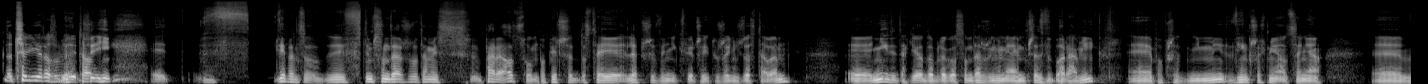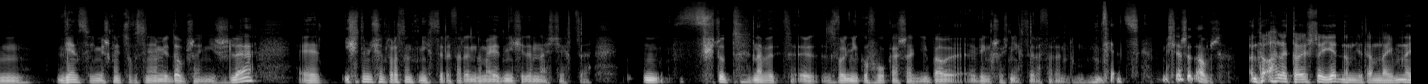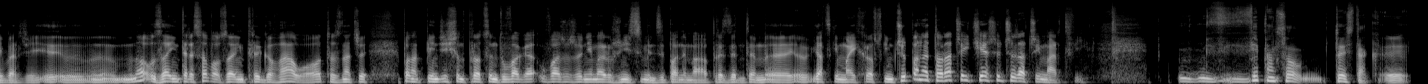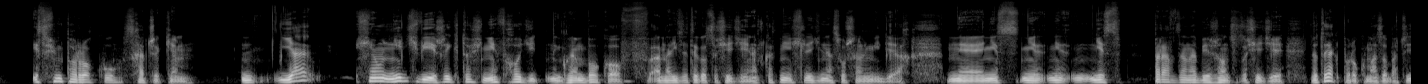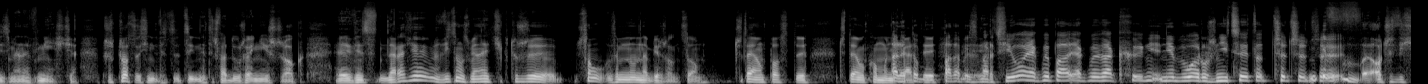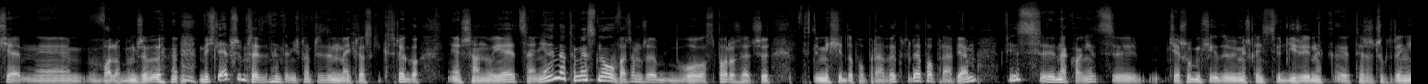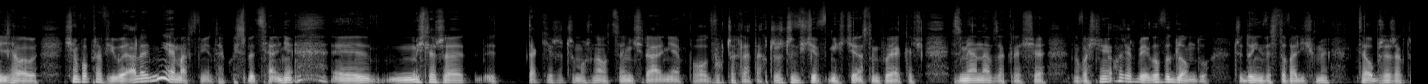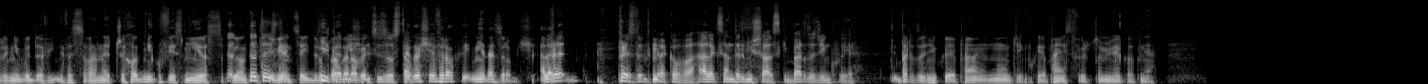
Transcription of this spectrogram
No, czyli rozumiem to... Czyli w, wie pan co, e, w tym sondażu tam jest parę odsłon. Po pierwsze dostaję lepszy wynik w pierwszej turze niż dostałem. E, Nigdy takiego dobrego sondażu nie miałem przed wyborami e, poprzednimi. Większość mnie ocenia, więcej mieszkańców ocenia mnie dobrze niż źle. E, I 70% nie chce referendum, a jedynie 17% chce. M, Wśród nawet e, zwolenników Łukasza Gibały większość nie chce referendum. Więc myślę, że dobrze. No ale to jeszcze jedno mnie tam naj, najbardziej no, zainteresowało, zaintrygowało. To znaczy ponad 50% uwaga, uważa, że nie ma różnicy między panem a prezydentem Jackiem Majchrowskim. Czy pana to raczej cieszy, czy raczej martwi? Wie pan co, to jest tak, jesteśmy po roku z haczykiem. Ja się nie dziwię, jeżeli ktoś nie wchodzi głęboko w analizę tego, co się dzieje, na przykład nie śledzi na social mediach, nie, nie, nie, nie, sprawdza na bieżąco, co się dzieje, no to jak po roku ma zobaczyć zmianę w mieście? Przecież proces inwestycyjny trwa dłużej niż rok, y, więc na razie widzą zmianę ci, którzy są ze mną na bieżąco. Czytają posty, czytają Ale komunikaty. to pana by zmartwiło, jakby, jakby tak nie, nie było różnicy, to czy... czy, czy... W, oczywiście e, wolałbym, żeby być lepszym prezydentem niż pan prezydent Majchrowski, którego e, szanuję, cenię. Natomiast no, uważam, że było sporo rzeczy w tym mieście do poprawy, które poprawiam. Więc e, na koniec cieszyłbym się, gdyby mieszkańcy stwierdzili, że jednak te rzeczy, które nie działały, się poprawiły, ale nie martwi mnie to jakoś specjalnie. Myślę, że takie rzeczy można ocenić realnie po dwóch, trzech latach. Czy rzeczywiście w mieście nastąpiła jakaś zmiana w zakresie, no właśnie chociażby jego wyglądu? Czy doinwestowaliśmy te obrzeża, które nie były doinwestowane? Czy chodników jest mniej rozsypujących No się, jeszcze więcej dróg rowerowych? Tego się w rok nie da zrobić. Ale Pre, prezydent Krakowa, Aleksander Miszalski, bardzo dziękuję. bardzo dziękuję panu, dziękuję państwu. Życzę miłego dnia.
